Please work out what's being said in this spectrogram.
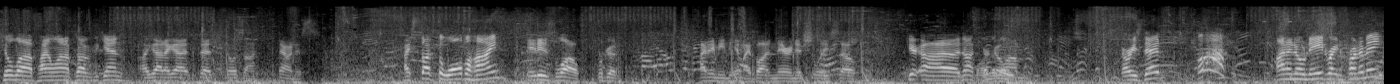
Kill uh, pylon up top if you can. I got, I got that. No, it's not. There it is. I stuck the wall behind. It is low. We're good. I didn't mean to hit my button there initially, so. Here, uh, not Kiriko, um. Gary's dead. Ah! On a no nade right in front of me.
